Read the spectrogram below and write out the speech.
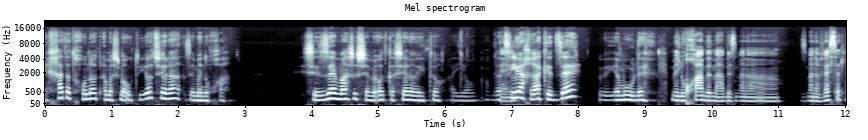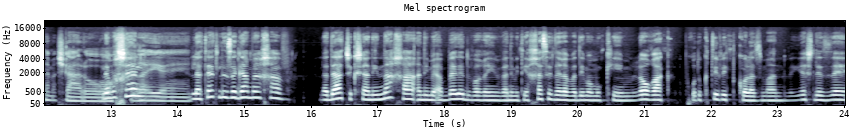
אחת התכונות המשמעותיות שלה זה מנוחה. שזה משהו שמאוד קשה לנו איתו היום. Okay. אוקיי. נצליח רק את זה, ויהיה מעולה. מנוחה במה? בזמן ה... זמן הווסת למשל, או למשל, אחרי... למשל, אה, לתת לזה גם מרחב. לדעת שכשאני נחה, אני מאבדת דברים ואני מתייחסת לרבדים עמוקים, לא רק פרודוקטיבית כל הזמן, ויש לזה,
